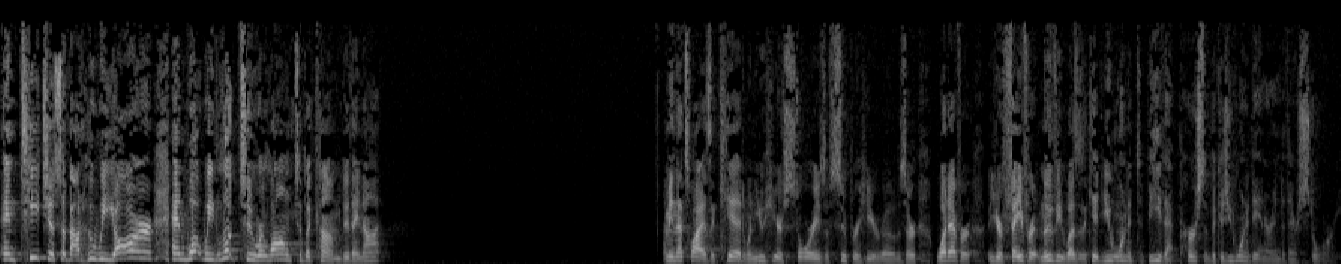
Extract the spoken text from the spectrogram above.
and teach us about who we are and what we look to or long to become, do they not? I mean, that's why as a kid, when you hear stories of superheroes or whatever your favorite movie was as a kid, you wanted to be that person because you wanted to enter into their story.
